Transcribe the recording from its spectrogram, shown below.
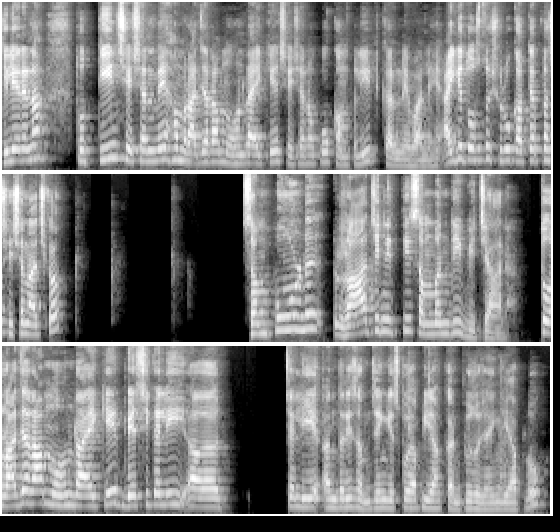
क्लियर है ना? तो तीन सेशन में हम राजा राम मोहन राय के सेशनों को कंप्लीट करने वाले हैं। आइए दोस्तों, शुरू करते हैं अपना सेशन आज का। संपूर्ण राजनीति संबंधी विचार। तो राजा राम मोहन राय के बेसिकली चलिए अंदर ही समझेंगे इसको आप यहाँ कंफ्यूज हो जाएँगे आप लोग।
